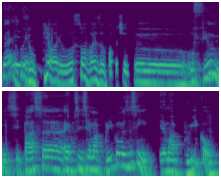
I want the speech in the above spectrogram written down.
Mas Eu, eu pior, eu ouço a voz do Palpatine. o, o filme se passa. É como se disse, ele é uma prequel, mas assim, ele é uma prequel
